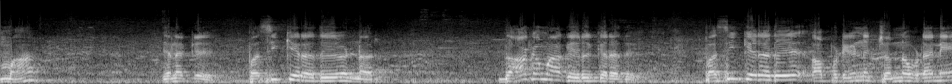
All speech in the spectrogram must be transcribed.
அம்மா எனக்கு பசிக்கிறதுன்னார். தாகமாக இருக்கிறது. பசிக்கிறது அப்படின்னு சொன்ன உடனே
